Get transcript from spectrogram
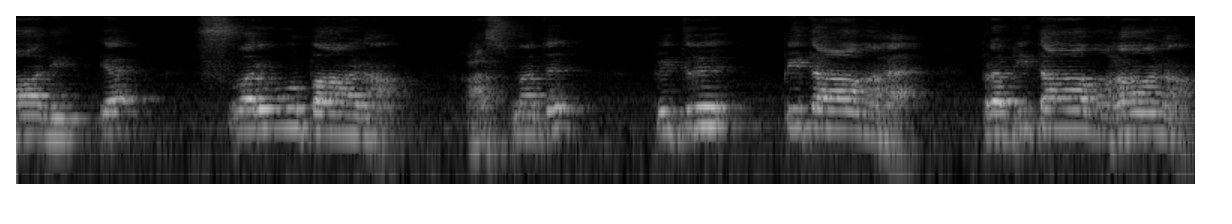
ஆதித்ய ஸ்வரூபானாம் அஸ்மத் பித்ரு பிதாமக பிரபிதாமகானாம்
